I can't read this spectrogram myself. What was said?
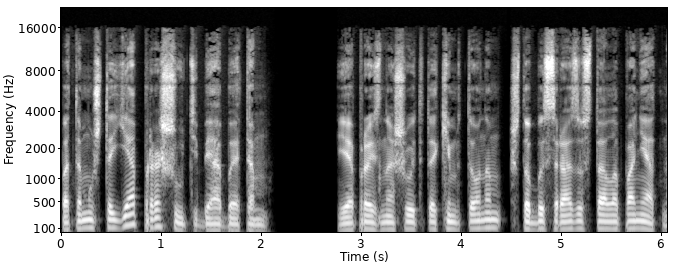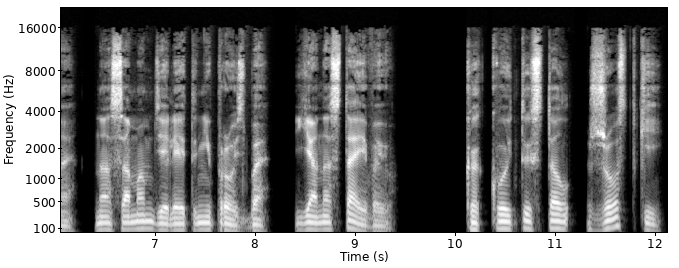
«Потому что я прошу тебя об этом». Я произношу это таким тоном, чтобы сразу стало понятно. На самом деле это не просьба. Я настаиваю. «Какой ты стал жесткий!»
